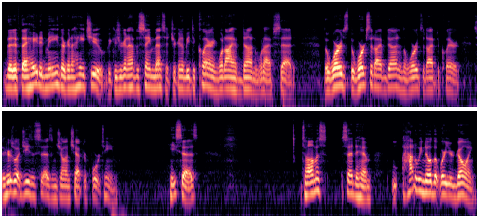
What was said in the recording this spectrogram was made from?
that if they hated me, they're going to hate you because you're going to have the same message. You're going to be declaring what I have done, what I have said the words, the works that I have done, and the words that I have declared. So here's what Jesus says in John chapter 14. He says, Thomas said to him, How do we know that where you're going?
